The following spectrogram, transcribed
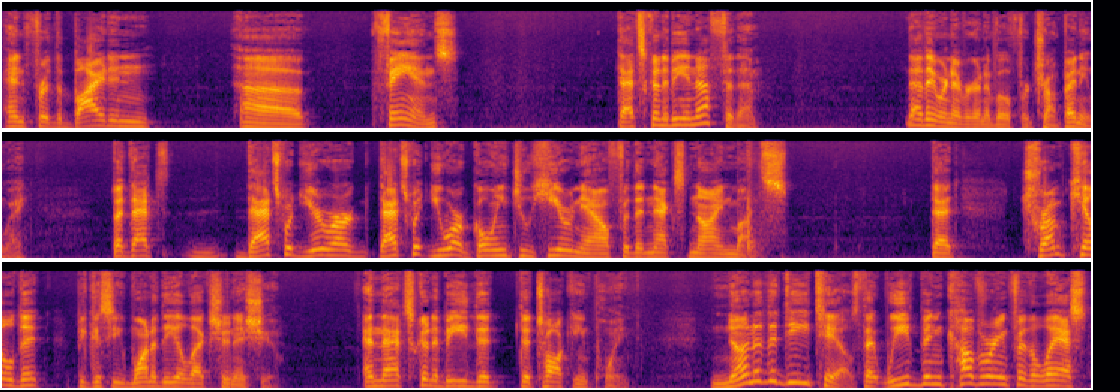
And for the Biden uh, fans, that's going to be enough for them. Now they were never going to vote for Trump anyway, but that's that's what you are that's what you are going to hear now for the next nine months. That Trump killed it because he wanted the election issue, and that's going to be the the talking point. None of the details that we've been covering for the last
